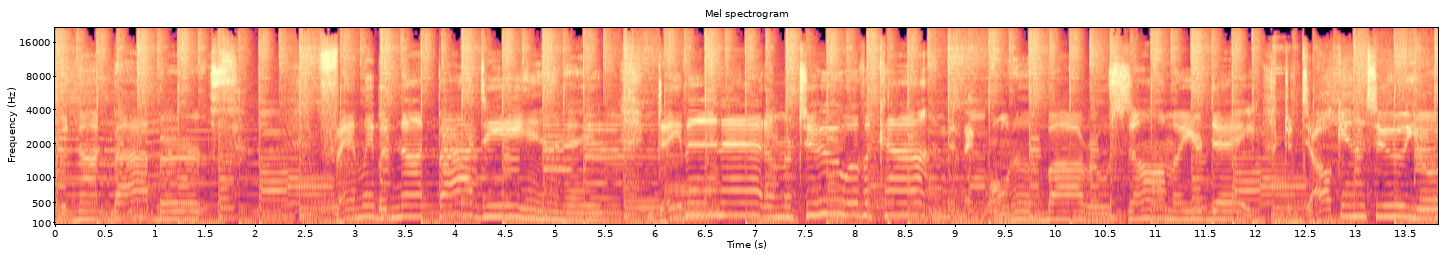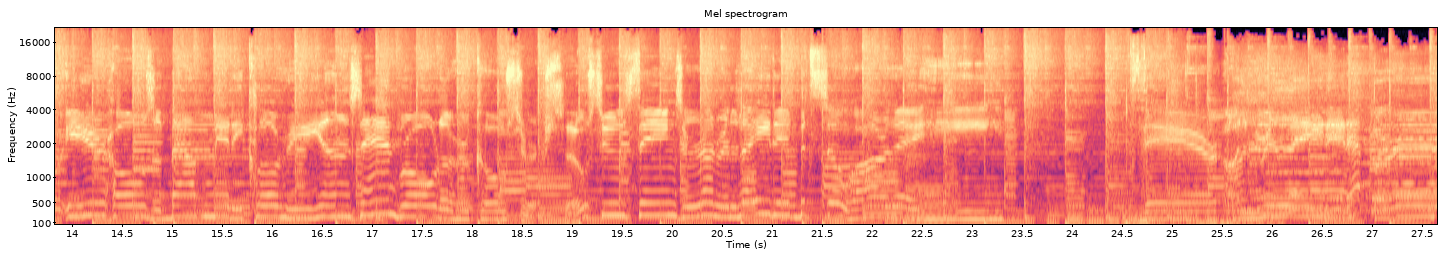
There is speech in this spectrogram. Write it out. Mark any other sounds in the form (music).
but not by birth. Family, but not by DNA. Dave and Adam are two of a kind, and they wanna borrow some of your day to talk into your ear holes about midichlorians and roller coasters. Those two things are unrelated, but so are they. They're unrelated at birth,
